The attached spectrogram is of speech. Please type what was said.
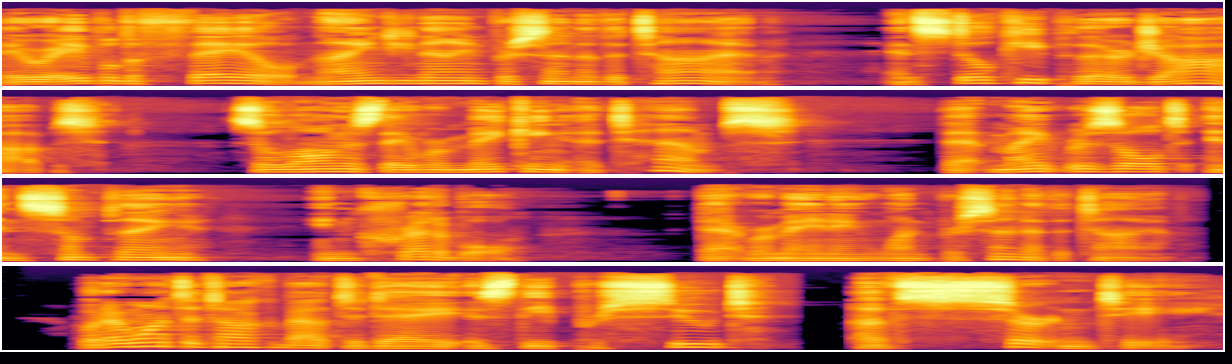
They were able to fail 99% of the time and still keep their jobs, so long as they were making attempts that might result in something incredible that remaining 1% of the time. What I want to talk about today is the pursuit of certainty,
